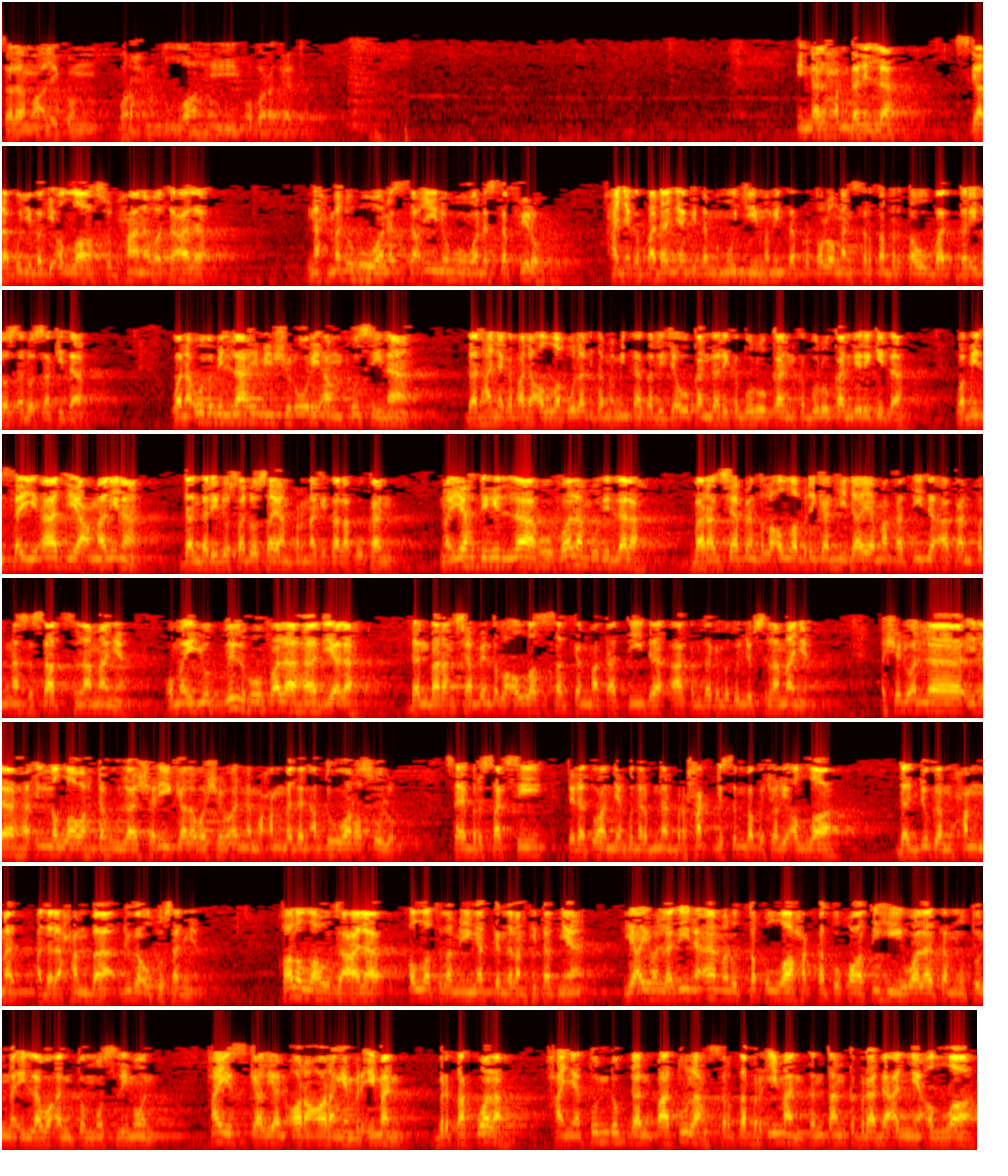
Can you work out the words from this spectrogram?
السلام عليكم ورحمة الله وبركاته إن الحمد لله segala puji bagi Allah subhanahu wa ta'ala Nahmaduhu wa nasta'inuhu wa nastaghfiruh Hanya kepadanya kita memuji, meminta pertolongan serta bertaubat dari dosa-dosa kita Wa na'udhu billahi min syururi anfusina Dan hanya kepada Allah pula kita meminta agar dijauhkan dari keburukan-keburukan diri kita Wa min sayyiati a'malina Dan dari dosa-dosa yang pernah kita lakukan May yahdihillahu falamudillalah Barang siapa yang telah Allah berikan hidayah maka tidak akan pernah sesat selamanya. Wa may yudlilhu fala hadiyalah. Dan barang siapa yang telah Allah sesatkan maka tidak akan mendapatkan petunjuk selamanya. Asyhadu an la ilaha illallah wahdahu la syarika la wa asyhadu anna Muhammadan abduhu wa rasuluh. Saya bersaksi tidak Tuhan yang benar-benar berhak disembah kecuali Allah dan juga Muhammad adalah hamba juga utusannya. Qala Allah Ta'ala Allah telah mengingatkan dalam kitabnya Ya ayyuhalladzina amanu taqullaha haqqa tuqatih wa la tamutunna illa wa antum muslimun. Hai sekalian orang-orang yang beriman, bertakwalah, hanya tunduk dan patulah serta beriman tentang keberadaannya Allah,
